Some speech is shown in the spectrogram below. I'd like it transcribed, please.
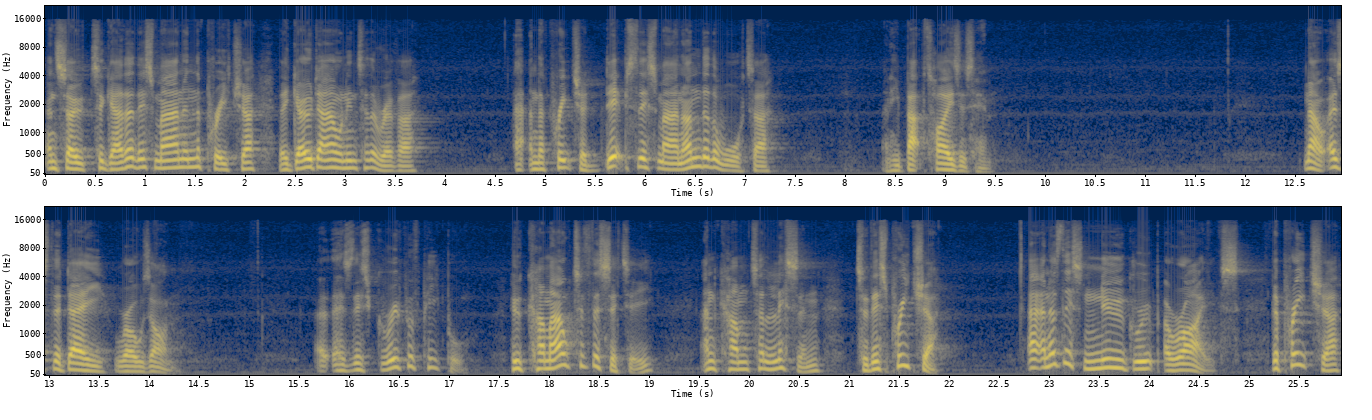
And so, together, this man and the preacher, they go down into the river, and the preacher dips this man under the water and he baptizes him. Now, as the day rolls on, there's this group of people who come out of the city and come to listen to this preacher. And as this new group arrives, the preacher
